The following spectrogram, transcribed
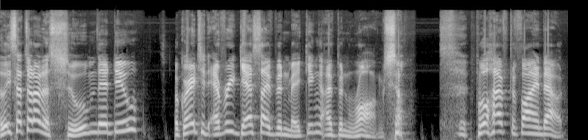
At least that's what I'd assume they'd do. But granted, every guess I've been making, I've been wrong. So we'll have to find out.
